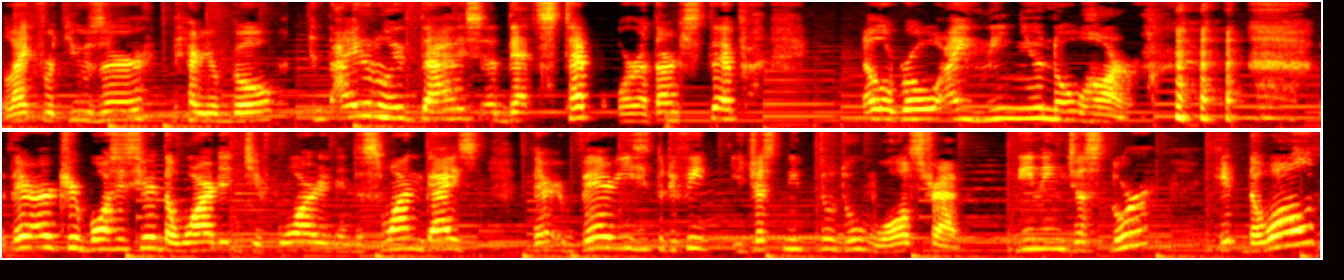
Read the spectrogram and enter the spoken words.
Lightfoot user, there you go. And I don't know if that is a dead step or a dark step. Hello bro, I mean you no harm. there are three bosses here, the Warden, Chief Warden, and the Swan guys. They're very easy to defeat. You just need to do wall strat. Meaning just lure, hit the wall,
